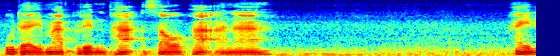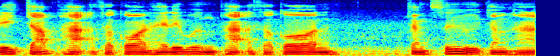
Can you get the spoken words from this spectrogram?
ผู้ใดมักเล่นพระเศร้าพระนะ ให้ได้จับพระสะก้อน ให้ได้เบิ่งพระสะก้อน จังซื้อจังหา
